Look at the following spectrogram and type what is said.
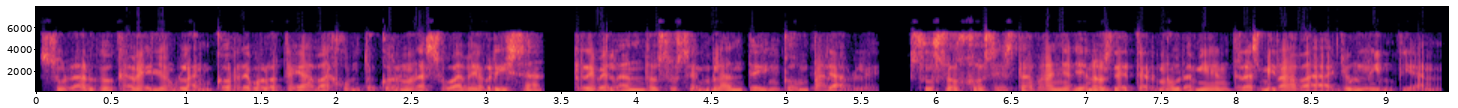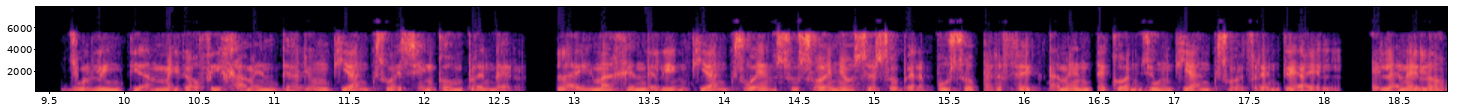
Su largo cabello blanco revoloteaba junto con una suave brisa, revelando su semblante incomparable. Sus ojos estaban llenos de ternura mientras miraba a Yun Lintian. Yun Lintian miró fijamente a Yun Qiangxue sin comprender. La imagen de Lin Qiangxue en su sueño se superpuso perfectamente con Yun Qiangxue frente a él. El anhelo,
